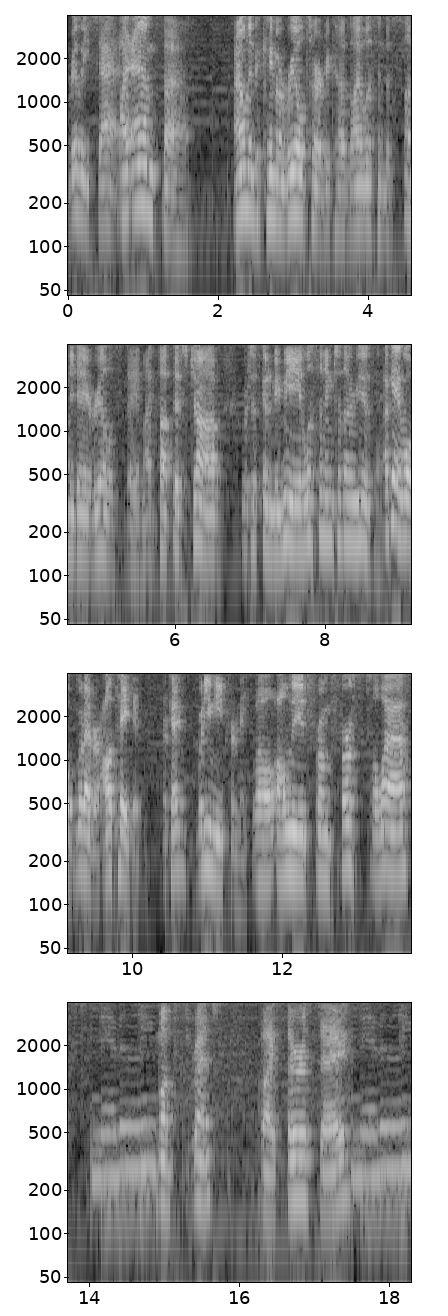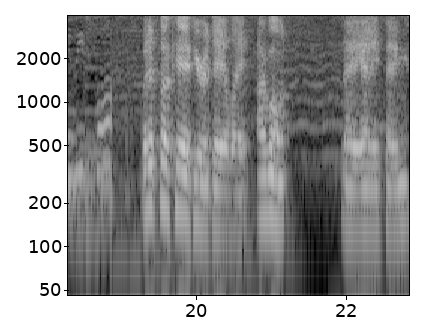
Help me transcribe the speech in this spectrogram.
really sad. I am sad. I only became a realtor because I listened to Sunny Day Real Estate and I thought this job was just gonna be me listening to their music. Okay, well, whatever. I'll take it. Okay? What do you need from me? Well, I'll need from first to last month's rent by Thursday. But it's okay if you're a day late. I won't say anything.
